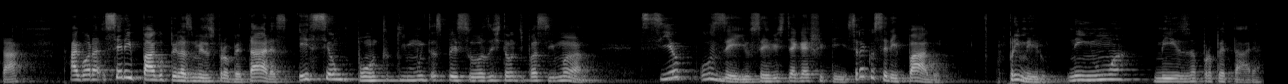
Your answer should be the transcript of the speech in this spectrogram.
tá? Agora, serem pago pelas mesas proprietárias, esse é um ponto que muitas pessoas estão tipo assim, mano, se eu usei o serviço de HFT, será que eu serei pago? Primeiro, nenhuma mesa proprietária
